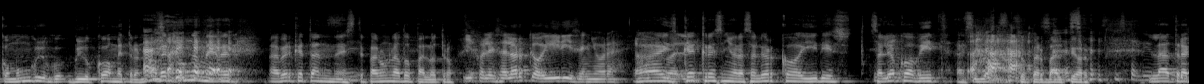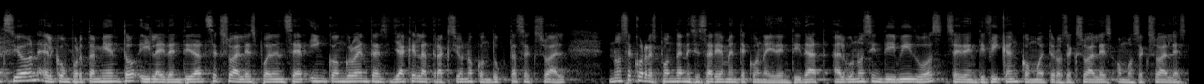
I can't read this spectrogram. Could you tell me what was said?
como un glu- glucómetro, ¿no? A ver, póngame, a ver, a ver qué tan, este, para un lado o para el otro. Híjole, salió arcoíris, señora. Ay, Híjole. ¿qué crees, señora? Salió arcoíris, salió COVID, así ya, súper valpior. Salió La atracción, el comportamiento y la identidad sexuales pueden ser incongruentes, ya que la atracción o conducta sexual no se corresponde necesariamente con la identidad. Algunos individuos se identifican como heterosexuales, homosexuales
